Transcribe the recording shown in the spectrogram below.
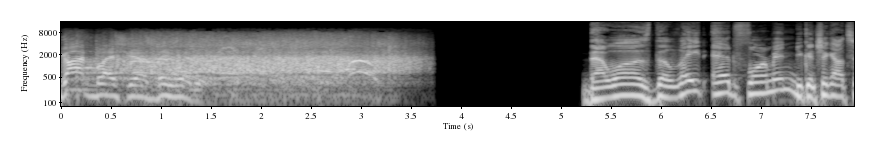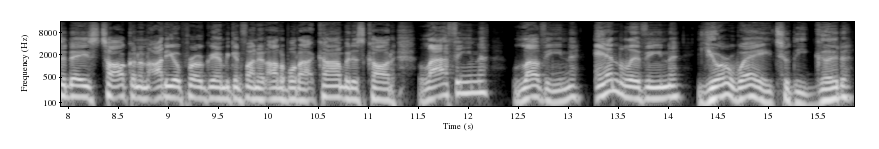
God bless you. Be with you. That was the late Ed Foreman. You can check out today's talk on an audio program. You can find it at audible.com. It is called Laughing, Loving, and Living Your Way to the Good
